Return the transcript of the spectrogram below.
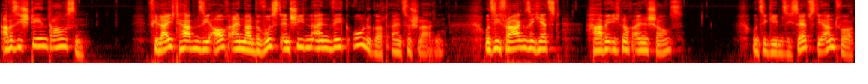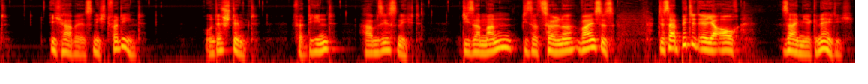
aber Sie stehen draußen. Vielleicht haben Sie auch einmal bewusst entschieden, einen Weg ohne Gott einzuschlagen. Und Sie fragen sich jetzt, habe ich noch eine Chance? Und Sie geben sich selbst die Antwort, ich habe es nicht verdient. Und es stimmt, verdient haben Sie es nicht. Dieser Mann, dieser Zöllner weiß es. Deshalb bittet er ja auch, sei mir gnädig.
